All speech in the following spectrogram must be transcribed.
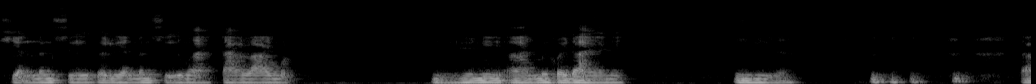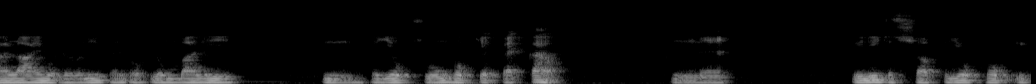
เขียนหนังสือไปเรียนหนังสือมาตาลายหมดนี่นี่อ่านไม่ค่อยได้เลยเนี่ยนี่นะตาลายหมดเลยวันนี้ไปอบรมบาลี อืมประโยคสูงหกเจ็ดแปดเก้า นะปีนี้จะสอบประโยคหกอีก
